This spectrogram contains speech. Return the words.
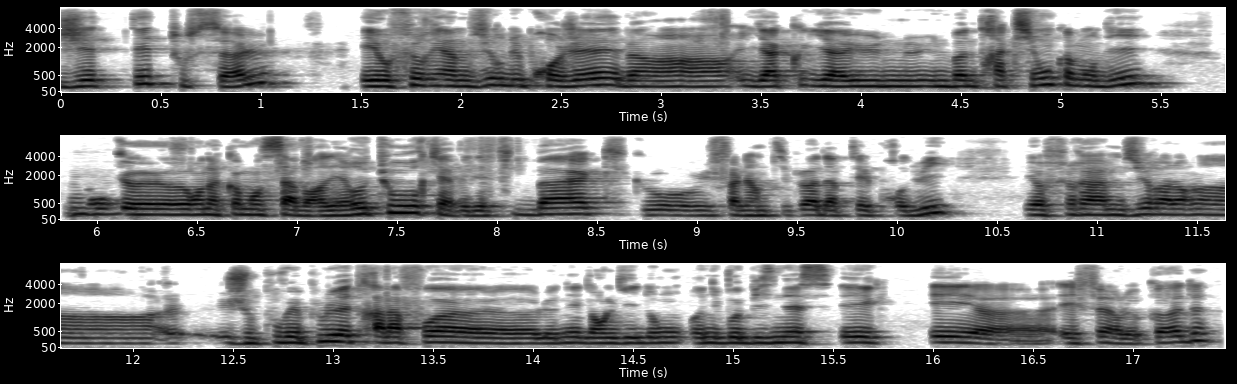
J'étais tout seul. Et au fur et à mesure du projet, eh ben, il y, a, y a eu une, bonne traction, comme on dit. Mmh Donc, euh, on a commencé à avoir des retours, qu'il y avait des feedbacks, qu'il fallait un petit peu adapter le produit. Et au fur et à mesure, alors, je ne pouvais plus être à la fois euh, le nez dans le guidon au niveau business et, et, euh, et faire le code.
